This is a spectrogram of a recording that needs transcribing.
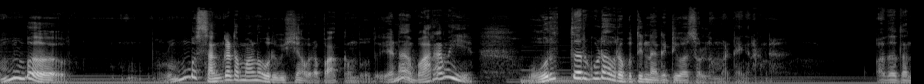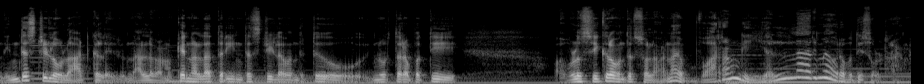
ரொம்ப ரொம்ப சங்கடமான ஒரு விஷயம் அவரை பார்க்கும்போது. ஏன்னா வரவை ஒருத்தர் கூட அவரை பற்றி நெகட்டிவாக சொல்ல மாட்டேங்கிறாங்க. அதாவது அந்த இண்டஸ்ட்ரியில் உள்ள ஆட்கள் நல்ல நமக்கே நல்லா தெரியும் இண்டஸ்ட்ரியில் வந்துட்டு இன்னொருத்தரை பற்றி அவ்வளோ சீக்கிரம் வந்துட்டு சொல்லலாம் ஆனால் வரவங்க எல்லாருமே அவரை பற்றி சொல்கிறாங்க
